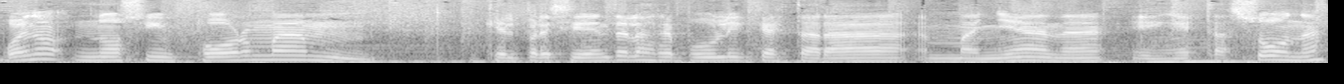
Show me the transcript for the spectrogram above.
Bueno, nos informan que el presidente de la República estará mañana en esta zona.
